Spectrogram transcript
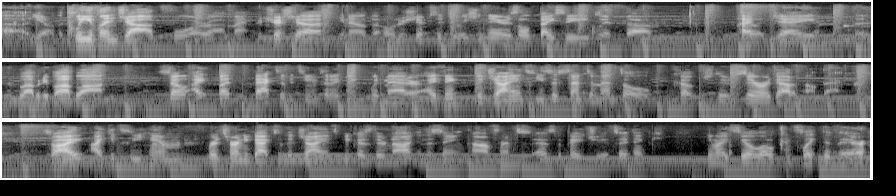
Uh, you know, the Cleveland job for uh, Matt Patricia, you know, the ownership situation there is a little dicey with um, Pilot J and the, the blah, blah, blah, blah. So I, but back to the teams that I think would matter. I think the Giants, he's a sentimental coach. There's zero doubt about that. So I, I could see him returning back to the Giants because they're not in the same conference as the Patriots. I think he might feel a little conflicted there.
